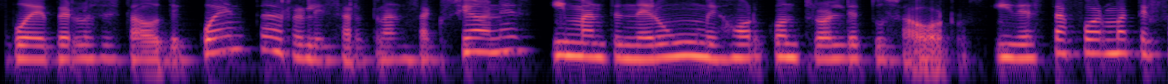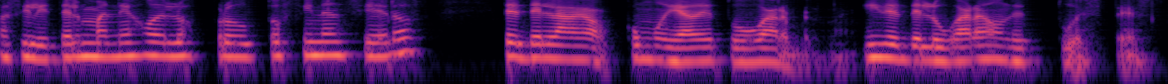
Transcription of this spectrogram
Puedes ver los estados de cuentas, realizar transacciones y mantener un mejor control de tus ahorros. Y de esta forma te facilita el manejo de los productos financieros desde la comodidad de tu hogar y desde el lugar a donde tú estés.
